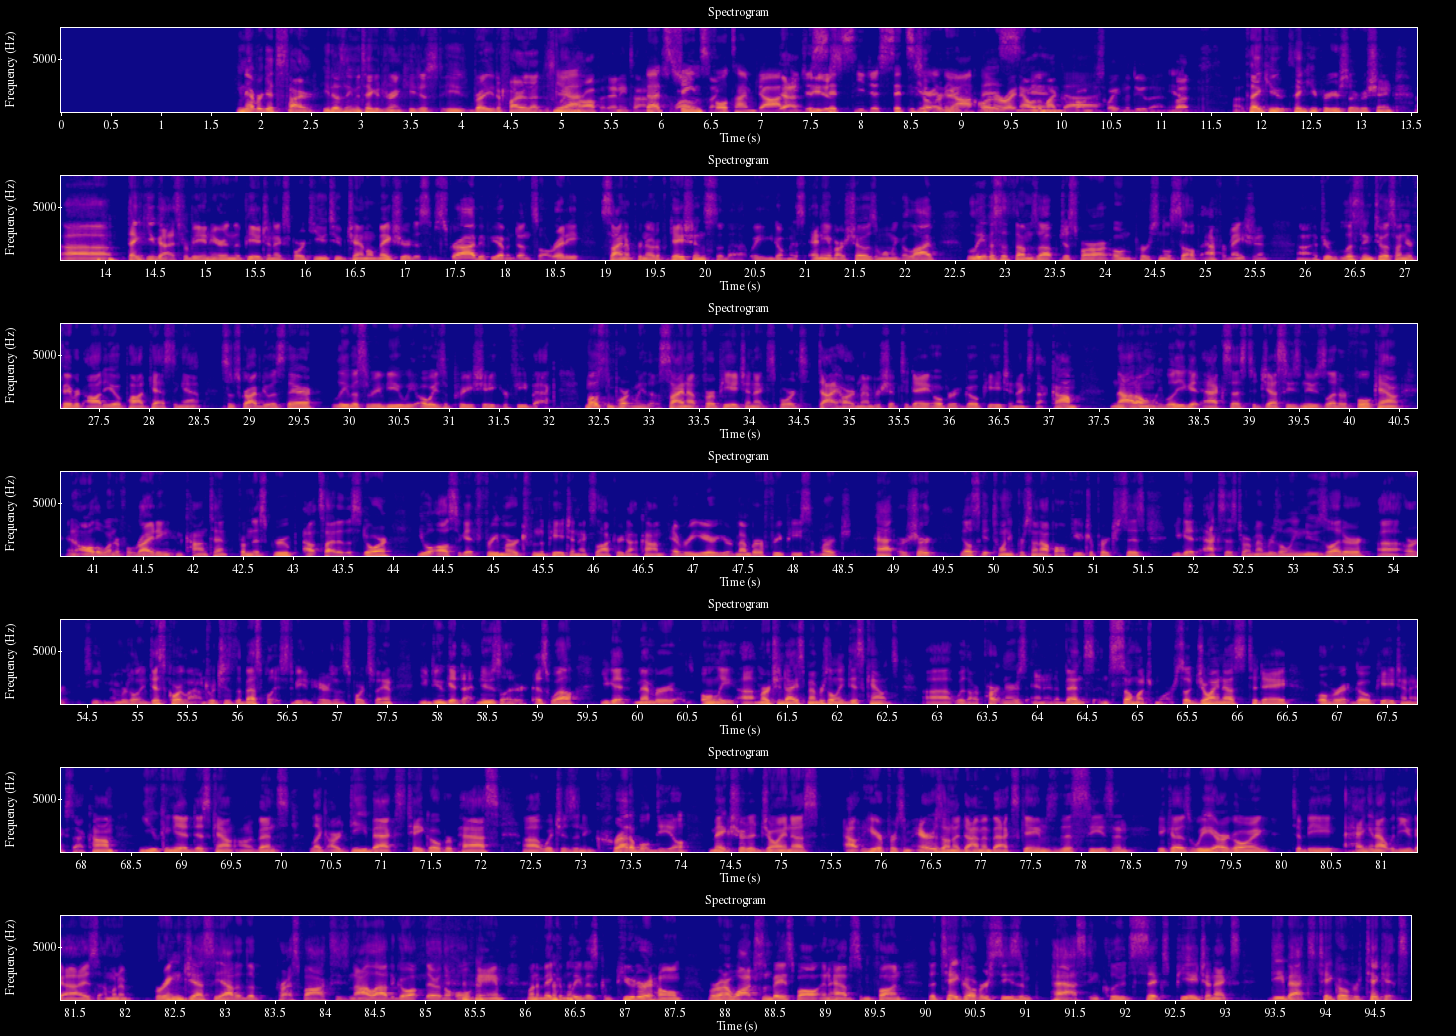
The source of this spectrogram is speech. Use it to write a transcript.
He never gets tired. He doesn't even take a drink. He just he's ready to fire that disclaimer Yeah. off at any time. That's It's the wildest Shane's full time job. Yeah, he just he just- sits. He just sits here in the in the office corner right now with a microphone, uh, just waiting to do that. yeah. But uh, thank you, thank you for your service, Shane. Uh, thank you guys for being here in the PHNX Sports YouTube channel. Make sure to subscribe if you haven't done so already. Sign up for notifications so that way you don't miss any of our shows. And when we go live, leave us a thumbs up just for our own personal self affirmation. Uh, if you're listening to us on your favorite audio podcasting app, subscribe to us there. Leave us a review. We always appreciate your feedback. Most importantly, though, sign up for a PHNX Sports Die Hard membership today over at gophnx.com. Not only will you get access to Jesse's newsletter, Full Count, and all the wonderful writing and content from this group outside of the store, you will also get free merch from the phnxlocker.com every year. You're a member, free piece of merch, hat, or shirt. You also get 20% off all future purchases. You get access to our members only newsletter, uh, or excuse me, members only Discord lounge, which is the best place to be an Arizona sports fan. You do get that newsletter as well. You get member only uh, merchandise, members only discounts uh, with our partners and at events, and so much more. So join us today over at gophnx.com. You can get a discount on events like our D-backs takeover pass, uh, which is an incredible deal. Make sure to join us out here for some Arizona Diamondbacks games this season because we are going to be hanging out with you guys. I'm going to bring Jesse out of the press box. He's not allowed to go up there the whole game. I'm going to make him leave his computer at home. We're going to watch some baseball and have some fun. The Takeover season pass includes six PHNX D backs Takeover tickets,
